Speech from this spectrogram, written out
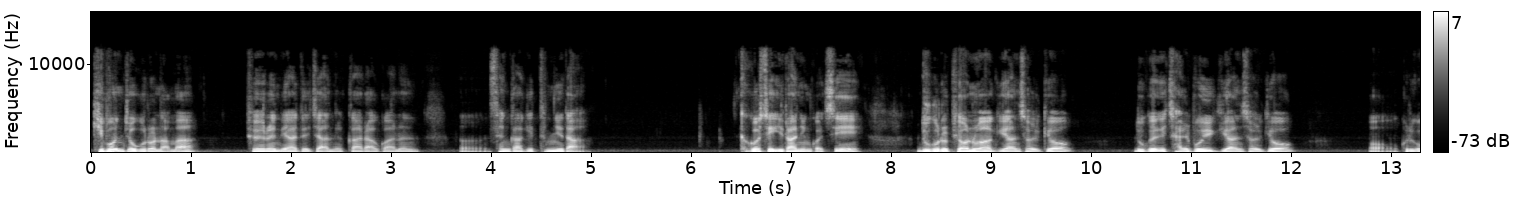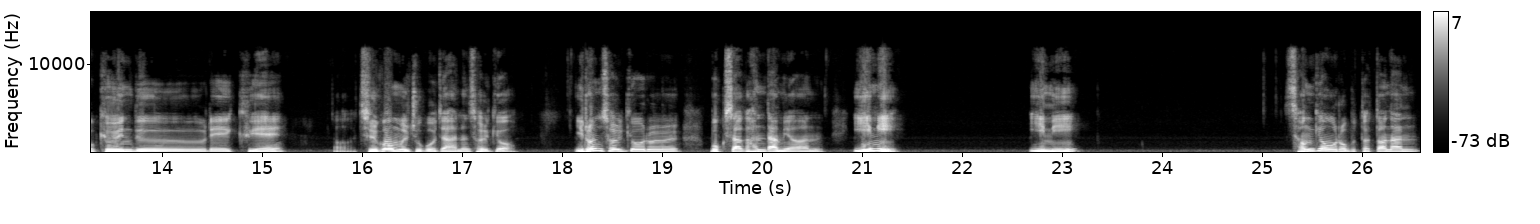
기본적으로나마 표현해 내야 되지 않을까라고 하는 어, 생각이 듭니다. 그것의 일환인 거지 누구를 변호하기 위한 설교, 누구에게 잘 보이기 위한 설교, 어, 그리고 교인들의 귀에 어, 즐거움을 주고자 하는 설교 이런 설교를 목사가 한다면 이미 이미 성경으로부터 떠난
